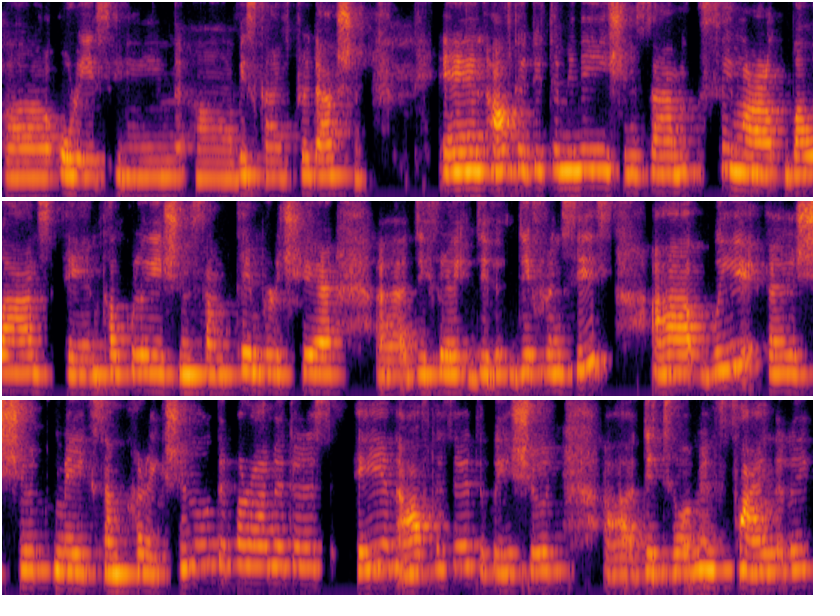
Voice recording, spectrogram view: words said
uh, ores in this kind of production. And after determination, some thermal balance and calculation, some temperature uh, differ differences, uh, we uh, should make some correction of the parameters. And after that, we should uh, determine finally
